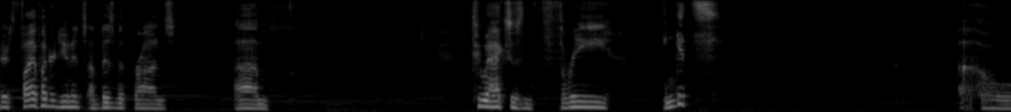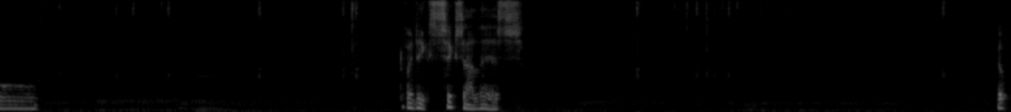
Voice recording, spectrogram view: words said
There's 500 units of bismuth bronze. Um, two axes and three ingots. Oh. What if I take six out of this? Nope.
